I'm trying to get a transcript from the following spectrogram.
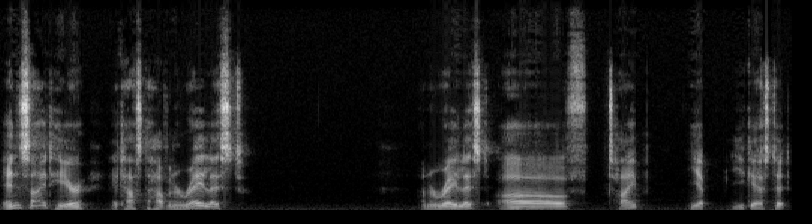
inside here it has to have an array list, an array list of type Yep, you guessed it,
